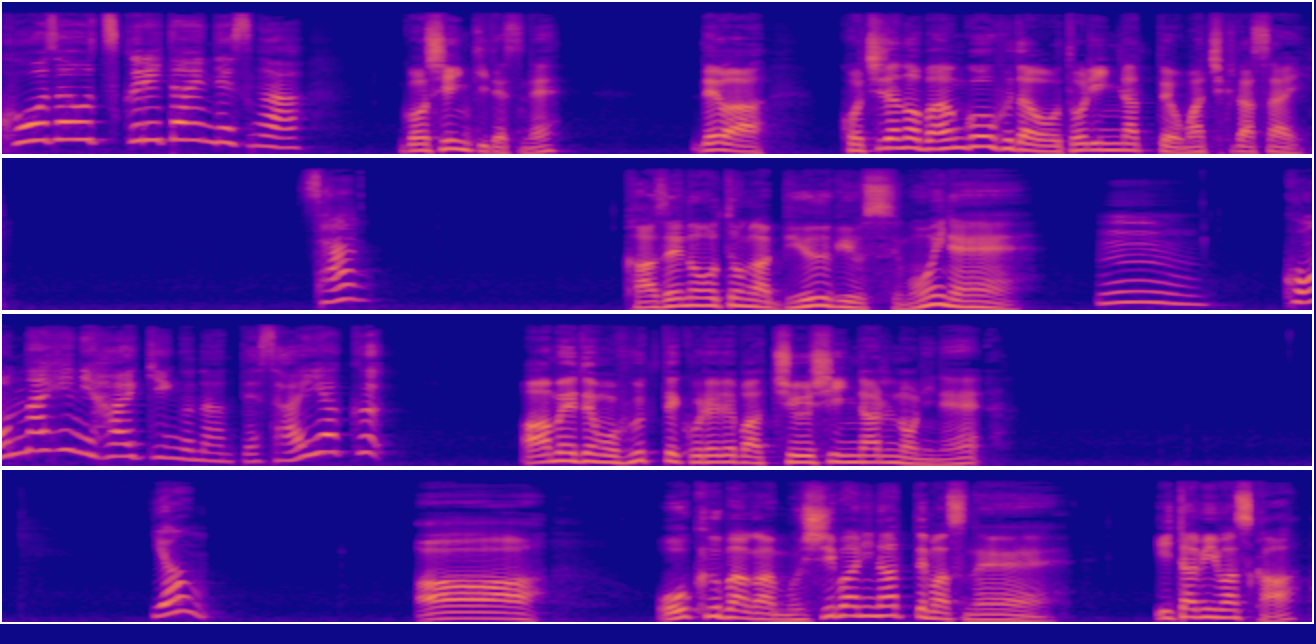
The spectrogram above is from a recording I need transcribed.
口座を作りたいんですが、ご新規ですね。では、こちらの番号札をお取りになってお待ちください。3、風の音がビュービューすごいね。うん、こんな日にハイキングなんて最悪。雨でも降ってくれれば中止になるのにね。4、あー、奥歯が虫歯になってますね。痛みますか？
